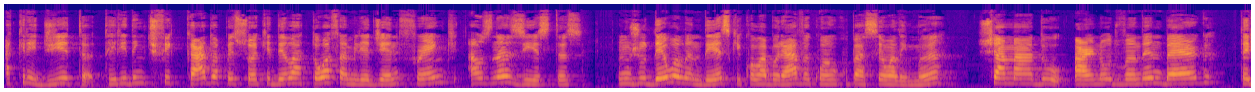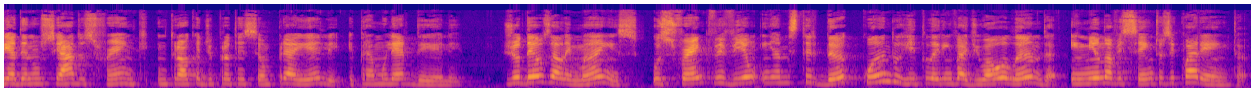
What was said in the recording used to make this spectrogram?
acredita ter identificado a pessoa que delatou a família de Anne Frank aos nazistas. Um judeu holandês que colaborava com a ocupação alemã, chamado Arnold Vandenberg, teria denunciado Frank em troca de proteção para ele e para a mulher dele. Judeus alemães, os Frank viviam em Amsterdã quando Hitler invadiu a Holanda em 1940.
